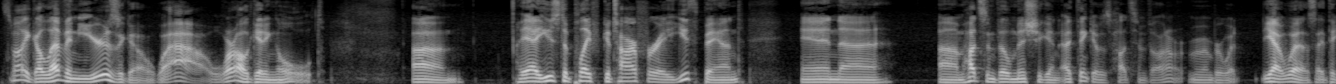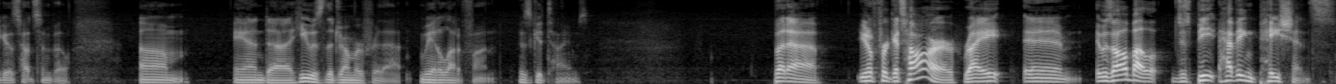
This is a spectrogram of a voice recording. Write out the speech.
It's like 11 years ago. Wow, we're all getting old. Um, yeah, I used to play guitar for a youth band in uh, um, Hudsonville, Michigan. I think it was Hudsonville. I don't remember what. Yeah, it was. I think it was Hudsonville. Um, and uh, he was the drummer for that. We had a lot of fun. It was good times. But uh, you know, for guitar, right? And it was all about just be having patience,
